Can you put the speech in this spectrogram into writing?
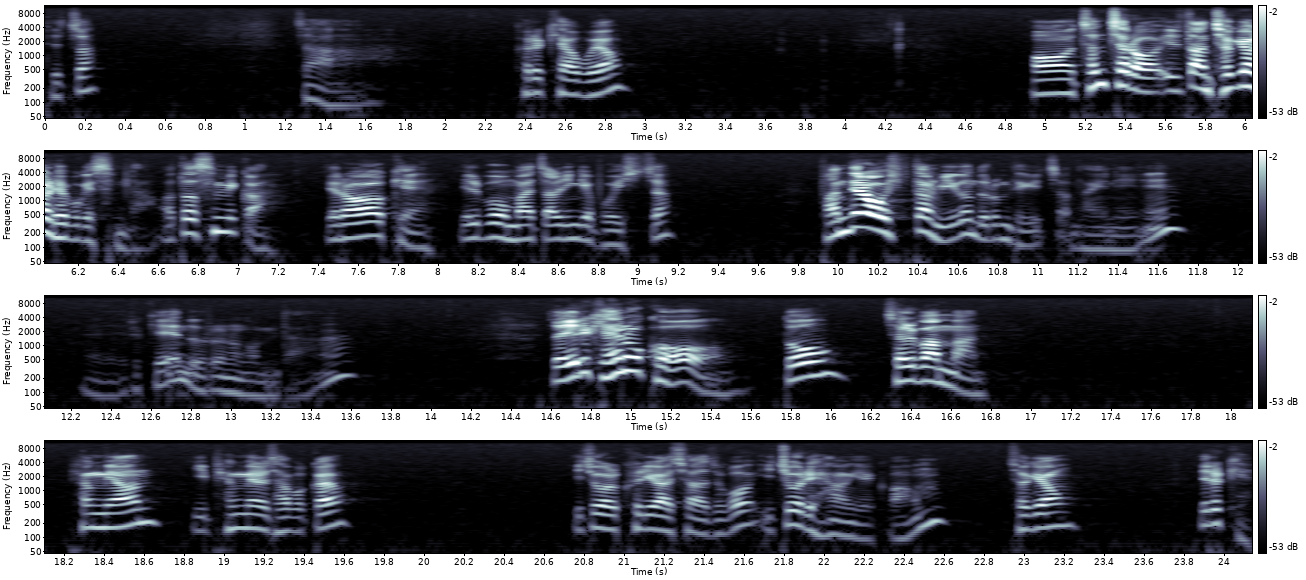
됐죠? 자 그렇게 하고요. 어, 전체로 일단 적용을 해 보겠습니다. 어떻습니까? 이렇게 일부만 잘린 게 보이시죠 반대로 하고 싶다면 이거 누르면 되겠죠 당연히. 네, 이렇게 누르는 겁니다. 자 이렇게 해놓고 또 절반만. 평면 이 평면을 잡을까요? 이쪽을 클릭하셔가지고 이쪽으로 향하게끔. 적용. 이렇게.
